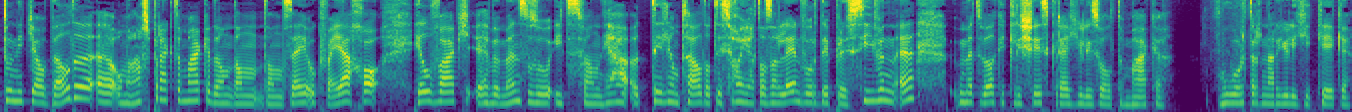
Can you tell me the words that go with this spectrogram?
toen ik jou belde uh, om een afspraak te maken, dan, dan, dan zei je ook van ja, goh, heel vaak hebben mensen zoiets van ja, het teleonthaal, dat is, oh ja, dat is een lijn voor depressieven. Hè? Met welke clichés krijgen jullie zo al te maken? Hoe wordt er naar jullie gekeken?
